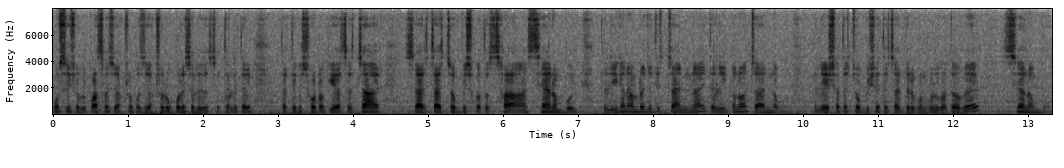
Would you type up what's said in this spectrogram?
পঁচিশ হবে পাঁচ পাশে একশো পঁচিশ, একশোর উপরে চলে যাচ্ছে। তাহলে তার থেকে ছোটো কী আছে? চার চার চার, চব্বিশ কত? ছিয়ানব্বই। তাহলে এখানে আমরা যদি চার নাই, তাহলে এখানেও চার নেব। তাহলে এর সাথে চব্বিশ সাথে চার দ্বারা গুণ করলে কত হবে? ছিয়ানব্বই।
